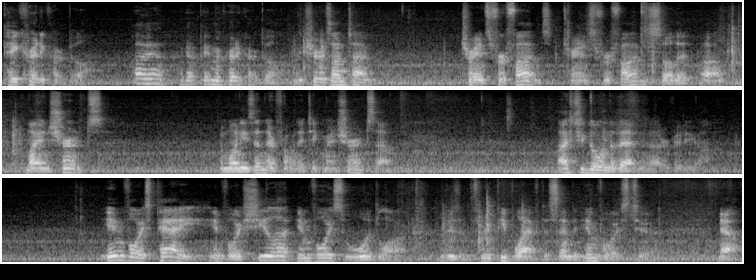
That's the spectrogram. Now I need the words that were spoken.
pay credit card bill. Oh yeah, I got to pay my credit card bill. Make sure it's on time. Transfer funds. Transfer funds so that uh, my insurance, the money's in there for when they take my insurance out. I should go into that in another video. Invoice Patty, invoice Sheila, invoice Woodlawn. These are the three people I have to send an invoice to. Now,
